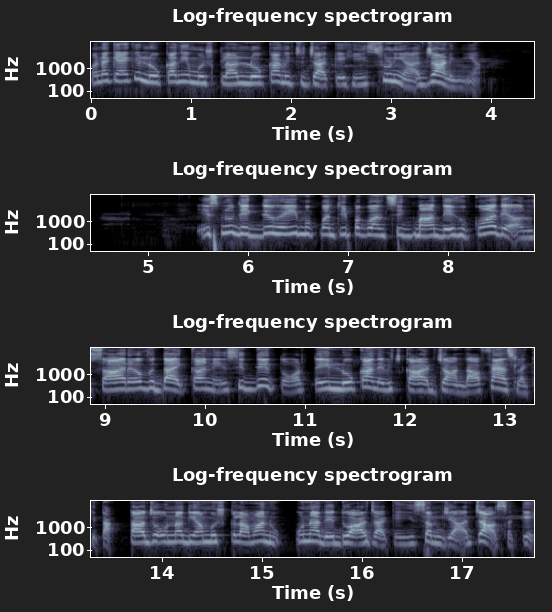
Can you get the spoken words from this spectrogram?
ਉਹਨਾਂ ਕਿਹਾ ਕਿ ਲੋਕਾਂ ਦੀਆਂ ਮੁਸ਼ਕਲਾਂ ਲੋਕਾਂ ਵਿੱਚ ਜਾ ਕੇ ਹੀ ਸੁਣੀਆਂ ਜਾਣਗੀਆਂ। ਇਸ ਨੂੰ ਦੇਖਦੇ ਹੋਏ ਮੁੱਖ ਮੰਤਰੀ ਭਗਵੰਤ ਸਿੰਘ ਮਾਨ ਦੇ ਹੁਕਮਾਂ ਦੇ ਅਨੁਸਾਰ ਵਿਧਾਇਕਾਂ ਨੇ ਸਿੱਧੇ ਤੌਰ ਤੇ ਲੋਕਾਂ ਦੇ ਵਿਚਕਾਰ ਜਾਣ ਦਾ ਫੈਸਲਾ ਕੀਤਾ ਤਾਂ ਜੋ ਉਹਨਾਂ ਦੀਆਂ ਮੁਸ਼ਕਲਾਵਾਂ ਨੂੰ ਉਹਨਾਂ ਦੇ ਦੁਆਰ ਜਾ ਕੇ ਹੀ ਸਮਝਿਆ ਜਾ ਸਕੇ।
